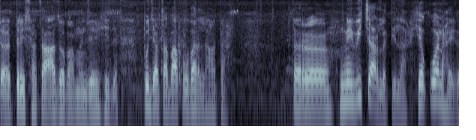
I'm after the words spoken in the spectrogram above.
त- त्रिशाचा आजोबा म्हणजे ही ज- पूजाचा बाप उभारला होता. तर मी विचारलं तिला हे कोण आहे ग?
